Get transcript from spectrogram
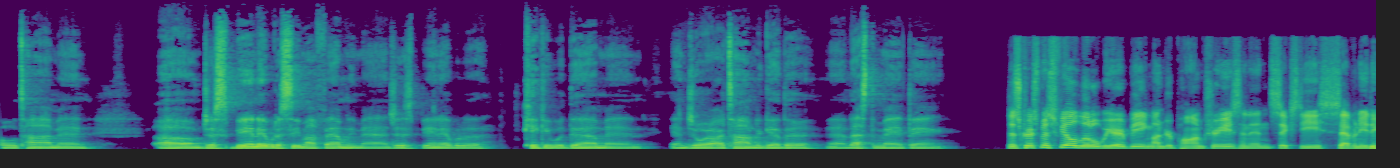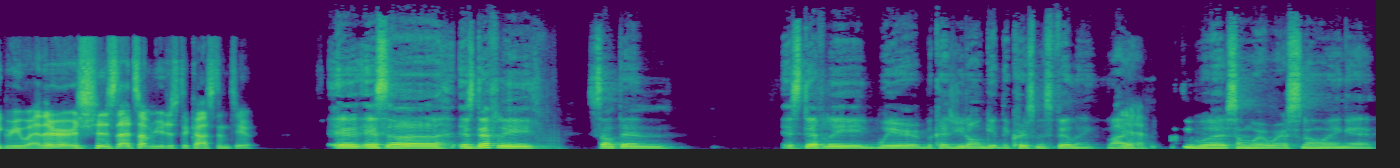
the whole time and um, just being able to see my family, man, just being able to kick it with them and enjoy our time together. And that's the main thing. Does Christmas feel a little weird being under palm trees and in 60, 70 degree weather, or is, is that something you're just accustomed to? It, it's uh, it's definitely something. It's definitely weird because you don't get the Christmas feeling like yeah. you would somewhere where it's snowing and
